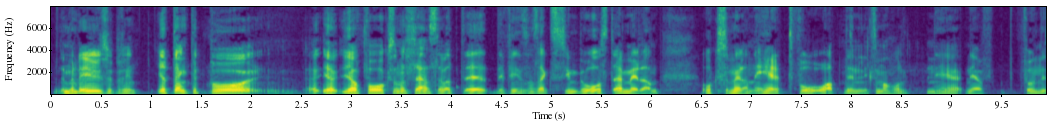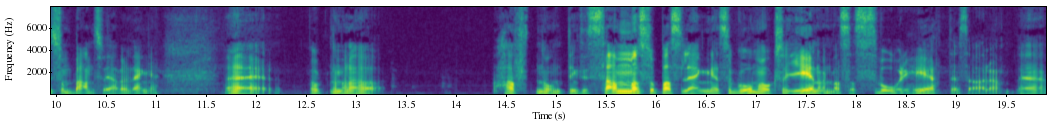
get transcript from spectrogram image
Nej, men det är ju superfint. Jag tänkte på, jag, jag får också någon känsla av att det, det finns någon slags symbios där mellan, också mellan er två, att ni liksom har hållit, ni, ni har funnits som band så jävla länge. Eh, och när man har haft någonting tillsammans så pass länge så går man också igenom en massa svårigheter. Så här. Eh,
